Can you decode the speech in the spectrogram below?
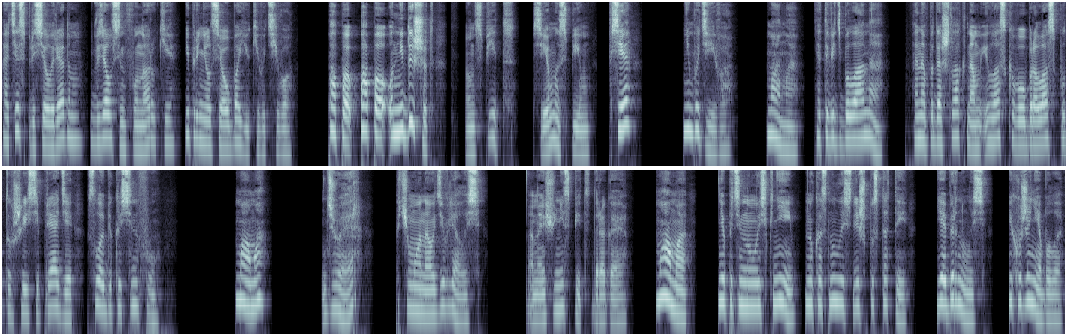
Отец присел рядом, взял Синфу на руки и принялся убаюкивать его. «Папа, папа, он не дышит!» «Он спит. Все мы спим. Все?» «Не буди его. Мама, это ведь была она». Она подошла к нам и ласково убрала спутавшиеся пряди с лобика Синфу. «Мама?» «Джуэр?» Почему она удивлялась? «Она еще не спит, дорогая. «Мама!» Я потянулась к ней, но коснулась лишь пустоты. Я обернулась. Их уже не было.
